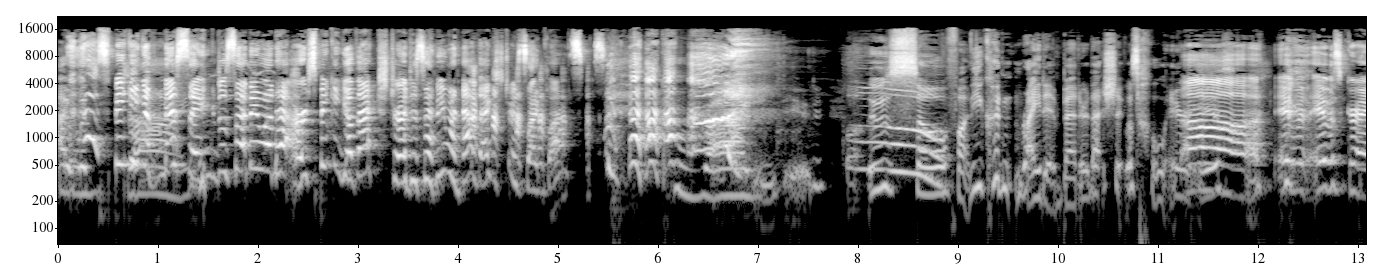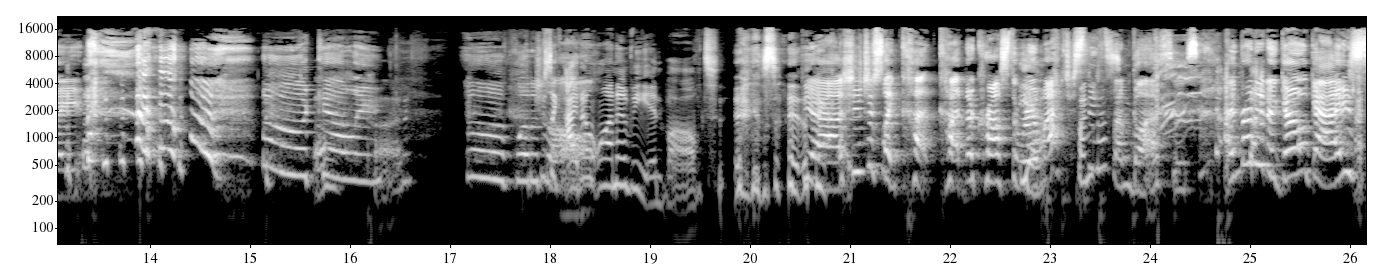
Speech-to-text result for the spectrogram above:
I was Speaking of missing, does anyone have or speaking of extra, does anyone have extra sunglasses? crying, dude. It was so fun. You couldn't write it better. That shit was hilarious. Uh, it was it was great. oh, Kelle. God. Oh, what a She's like. I don't want to be involved. So, Yeah, she's just like cut cutting across the room. Yeah, I just need sunglasses. I'm ready to go, guys.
